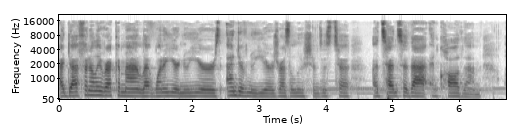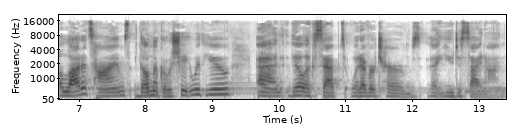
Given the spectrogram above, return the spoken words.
I definitely recommend let one of your New Year's, end of New Year's resolutions is to attend to that and call them. A lot of times they'll negotiate with you and they'll accept whatever terms that you decide on,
